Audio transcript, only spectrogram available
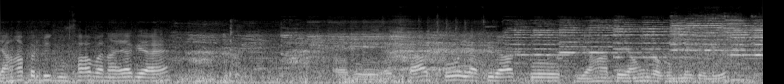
यहाँ पर भी गुफा बनाया गया है। अब रात को या फिर रात को यहाँ पे आऊँगा घूमने के लिए।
